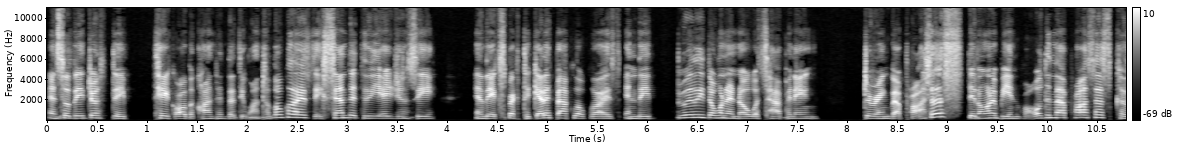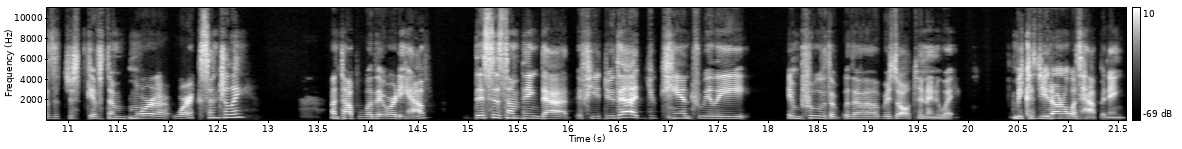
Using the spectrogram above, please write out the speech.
and so they just they take all the content that they want to localize, they send it to the agency, and they expect to get it back localized and they really don't want to know what's happening during that process. They don't want to be involved in that process because it just gives them more work essentially on top of what they already have. This is something that if you do that, you can't really improve the, the result in any way because you don't know what's happening.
